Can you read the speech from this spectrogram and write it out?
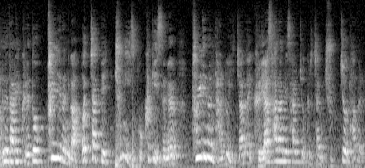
어느 달이 그래도 풀리는가 어차피 춤이 있고 크게 있으면 풀리는 달도 있잖아요. 그래야 사람이 살죠. 그렇지 않으면 죽죠 다들.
